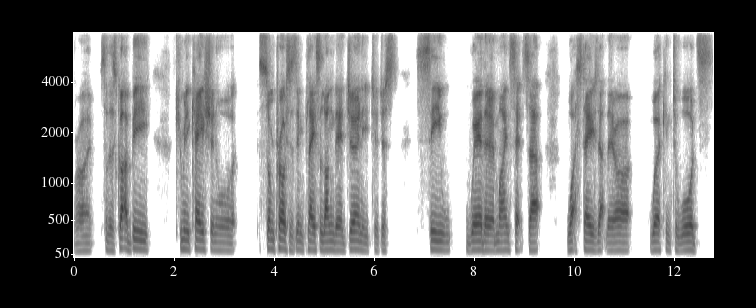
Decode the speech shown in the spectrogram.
Right. So there's got to be communication or some process in place along their journey to just see where their mindset's at, what stage that they are working towards.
